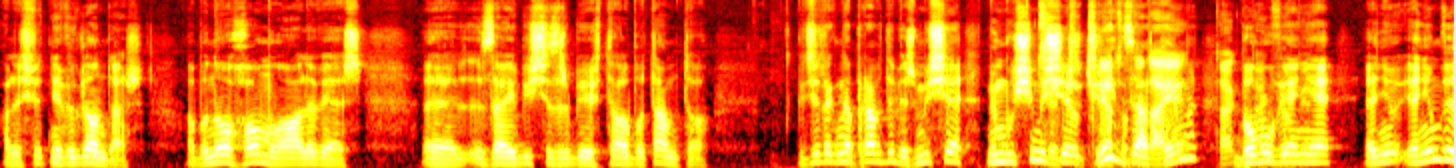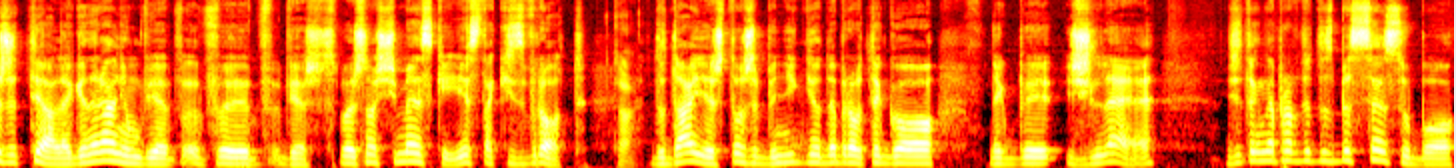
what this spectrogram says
ale świetnie wyglądasz, albo no homo, ale wiesz, e, zajebiście zrobiłeś to albo tamto. Gdzie tak naprawdę, wiesz, my się, my musimy Czy- się czy- ja za tym, Tak, bo tak mówienie, ja nie, ja nie mówię, że ty, ale generalnie mówię, w, w, w, wiesz, w społeczności męskiej jest taki zwrot. Tak. Dodajesz to, żeby nikt nie odebrał tego jakby źle, gdzie tak naprawdę to jest bez sensu, bo,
